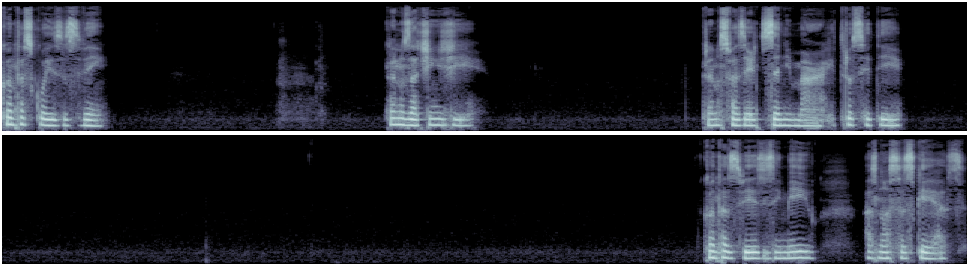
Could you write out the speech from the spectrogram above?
Quantas coisas vêm para nos atingir, para nos fazer desanimar, retroceder. Quantas vezes em meio às nossas guerras,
